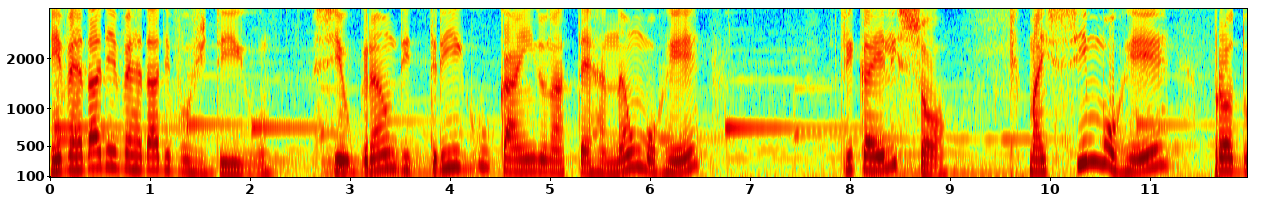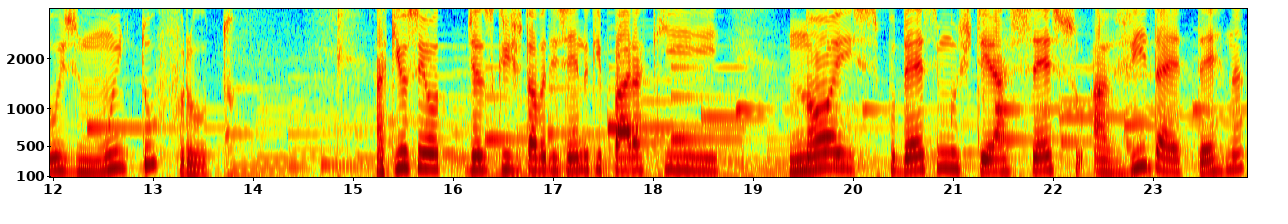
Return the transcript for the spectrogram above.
Em verdade, em verdade vos digo, se o grão de trigo caindo na terra não morrer, fica ele só. Mas se morrer, produz muito fruto. Aqui o Senhor Jesus Cristo estava dizendo que para que nós pudéssemos ter acesso à vida eterna,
